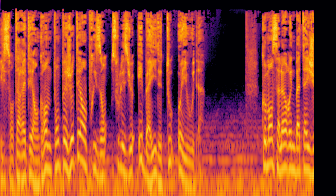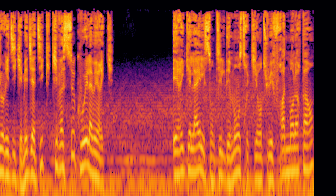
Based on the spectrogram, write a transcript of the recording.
Ils sont arrêtés en grande pompe et jetés en prison sous les yeux ébahis de tout Hollywood. Commence alors une bataille juridique et médiatique qui va secouer l'Amérique. Eric et Lyle sont-ils des monstres qui ont tué froidement leurs parents?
